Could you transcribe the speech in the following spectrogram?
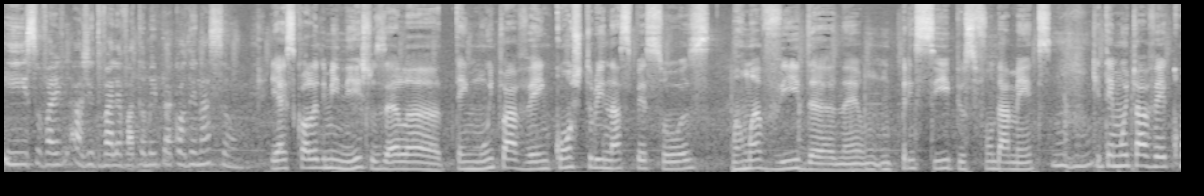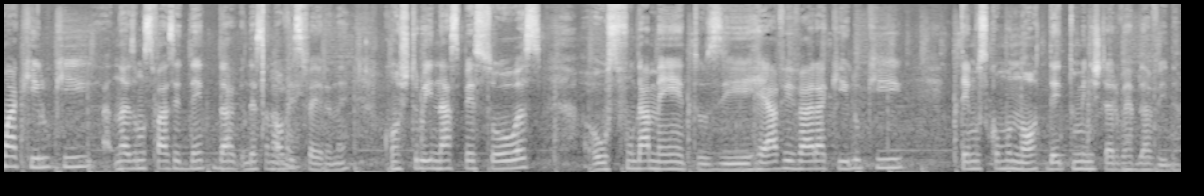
E isso vai, a gente vai levar também para a coordenação. E a escola de ministros, ela tem muito a ver em construir nas pessoas uma vida, né, um, um princípios, fundamentos uhum. que tem muito a ver com aquilo que nós vamos fazer dentro da, dessa nova Amém. esfera, né? Construir nas pessoas os fundamentos e reavivar aquilo que temos como norte dentro do Ministério Verbo da Vida.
